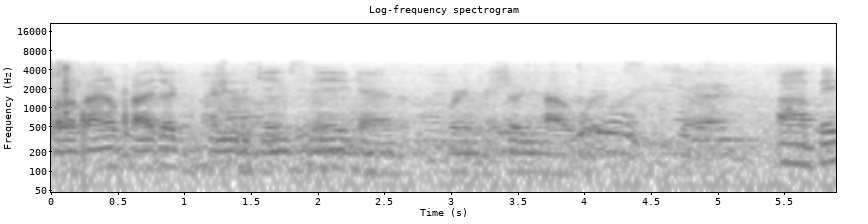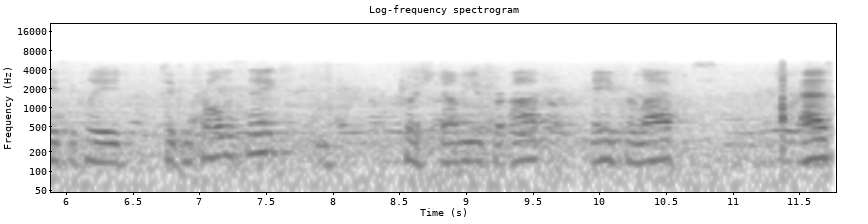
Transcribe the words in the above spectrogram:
For our final project, we created a game snake and we're going to show you how it works. Uh, basically, to control the snake, push W for up, A for left, S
